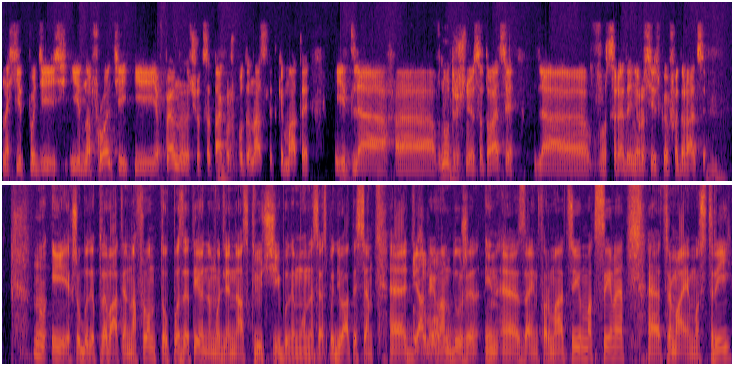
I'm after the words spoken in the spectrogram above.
на хід подій і на фронті. І я впевнений, що це також буде наслідки мати і для е, внутрішньої ситуації для е, всередині Російської Федерації. Ну і якщо буде впливати на фронт, то в позитивному для нас ключі будемо на це сподіватися. Е, Дякую вам дуже е, за інформацію, Максиме. Е, Тримаємо стрій.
